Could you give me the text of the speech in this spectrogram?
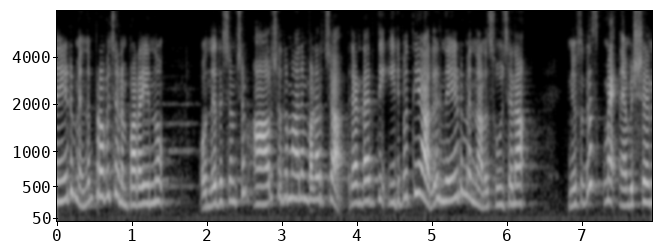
നേടുമെന്നും പ്രവചനം പറയുന്നു. ഒന്ന് ദശാംശം ആറ് ശതമാനം വളർച്ച രണ്ടായിരത്തി ഇരുപത്തിയാറിൽ നേടുമെന്നാണ് സൂചന. ന്യൂസ് ഡെസ്ക് മാഗ്നവിഷൻ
